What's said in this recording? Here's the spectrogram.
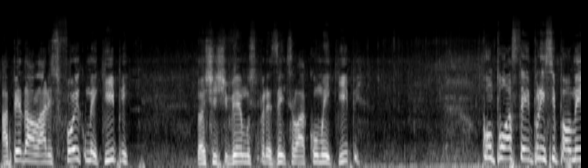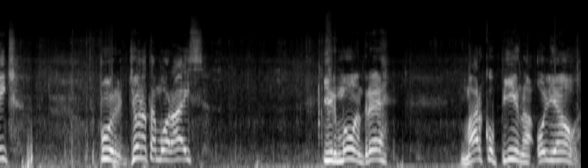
a Pedalares foi com uma equipe, nós estivemos presentes lá com uma equipe, composta aí principalmente por Jonathan Moraes, irmão André, Marco Pina, Olhão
